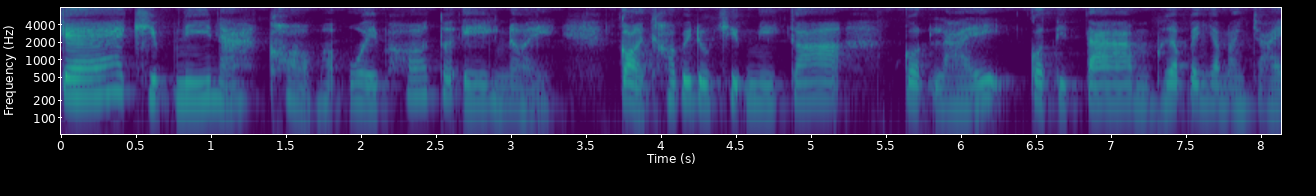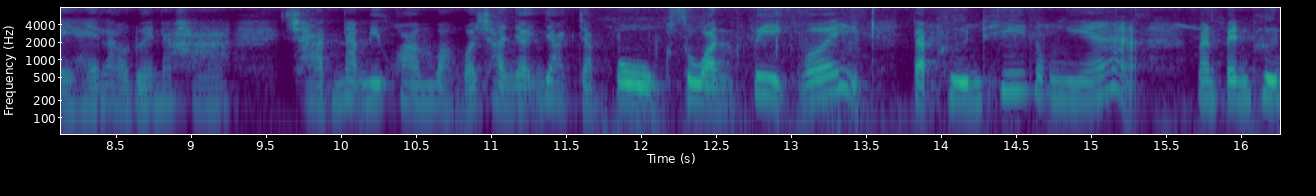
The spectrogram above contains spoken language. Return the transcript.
แกคลิปนี้นะ ขอมาอวยพ่อตัวเองหน่อย ก่อนเข้าไปดูคลิปนี้ก็กดไลค์ กดติดตามเพื่อเป็นกำลังใจให้เราด้วยนะคะ ฉันน่ะมีความหวังว่าฉันอยากจะปลูกสวนฟิกเว้ย แต่พื้นที่ตรงเนี้ยมันเป็นพื้น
